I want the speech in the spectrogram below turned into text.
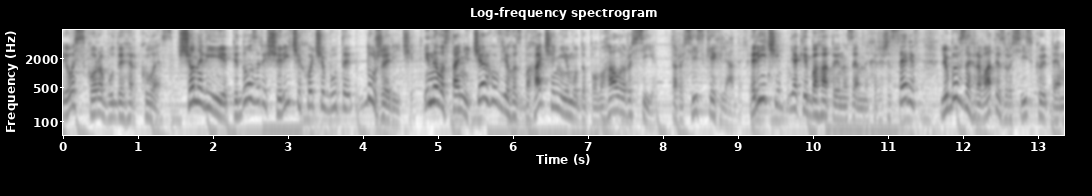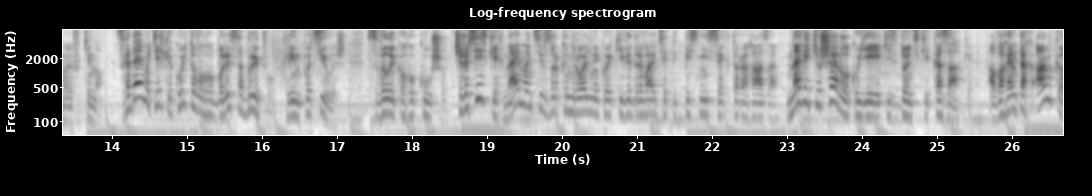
і ось скоро буде Геркулес. Що навіює підозри, що Річі хоче бути дуже річі. І не в останню чергу в його збагаченні йому допомагала Росія та російський глядач. Річі, як і багато іноземних режисерів, любив загравати з російською темою в кіно. Згадаємо тільки культового Бориса Бритву, хрін поцілиш, з великого кушу, чи російських найманців з рок-н-рольнику, які відриваються під пісні сектора Газа. Навіть у Шерлоку є якісь донські казаки, а в агентах Анкл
